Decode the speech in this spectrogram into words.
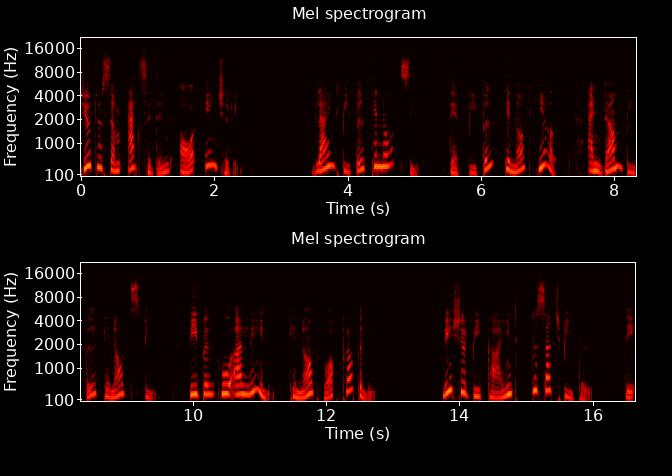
due to some accident or injury. Blind people cannot see, deaf people cannot hear, and dumb people cannot speak. People who are lame cannot walk properly. We should be kind to such people. They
